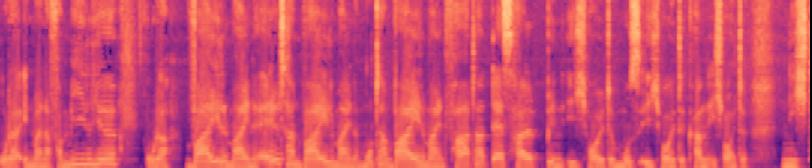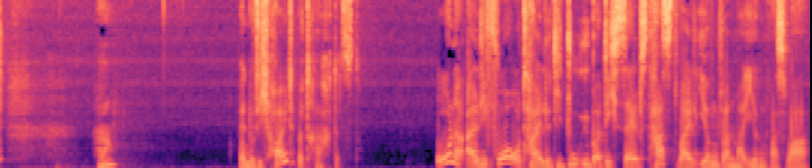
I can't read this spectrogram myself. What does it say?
oder in meiner Familie oder weil meine Eltern, weil meine Mutter, weil mein Vater, deshalb bin ich heute, muss ich heute, kann ich heute nicht. Ja? Wenn du dich heute betrachtest, ohne all die Vorurteile, die du über dich selbst hast, weil irgendwann mal irgendwas war,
